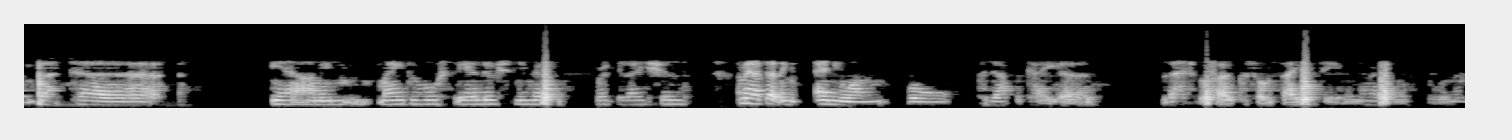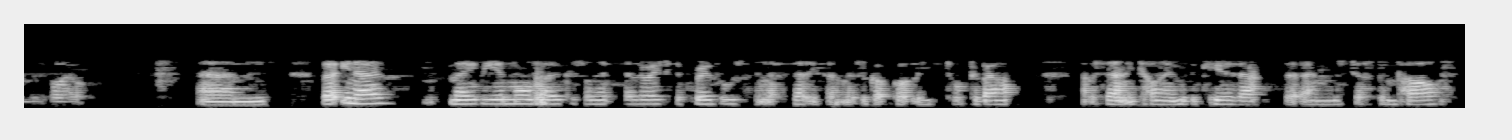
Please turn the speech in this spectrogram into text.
but uh, yeah, I mean, maybe we'll see a loosening of regulations. I mean, I don't think anyone will could advocate a less of a focus on safety. I mean, everyone still remembers. Um, but you know, maybe a more focus on accelerated approvals. I think that's certainly something that Scott Gottlieb talked about. That was certainly time with the Cures Act that um, has just been passed.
